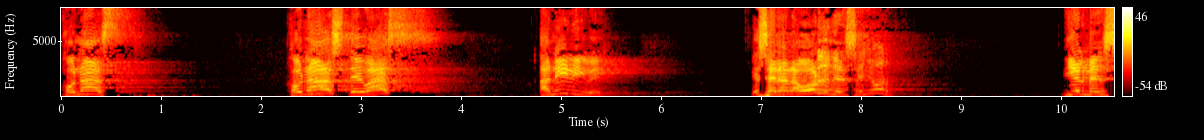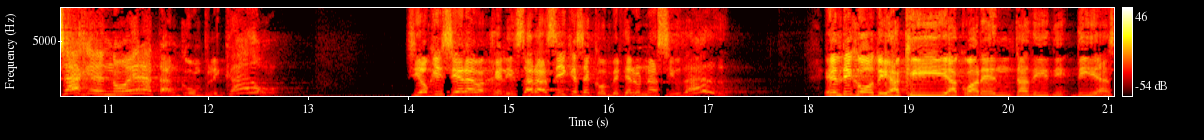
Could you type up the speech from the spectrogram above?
Jonás, Jonás, te vas a Nínive. Esa era la orden del Señor. Y el mensaje no era tan complicado. Si yo quisiera evangelizar así, que se convirtiera en una ciudad. Él dijo, de aquí a 40 días,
